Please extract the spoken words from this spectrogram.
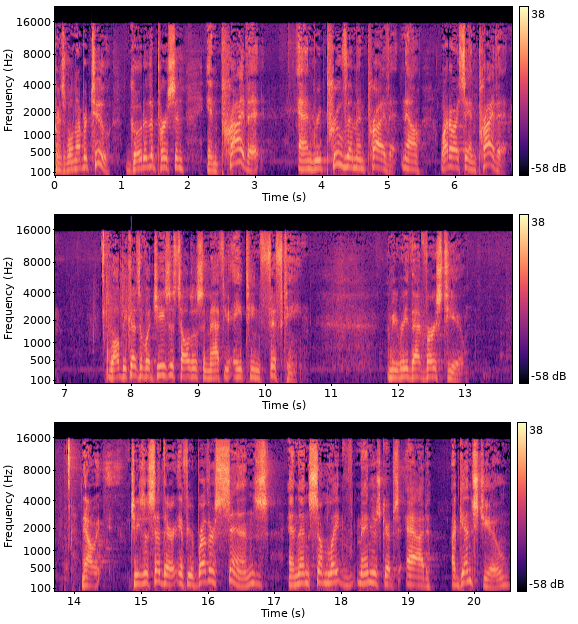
Principle number two go to the person in private and reprove them in private. Now, why do I say in private? Well, because of what Jesus tells us in Matthew 18 15. Let me read that verse to you. Now, Jesus said there, if your brother sins, and then some late manuscripts add against you,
